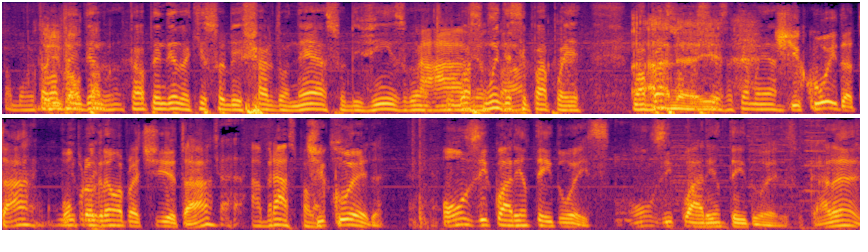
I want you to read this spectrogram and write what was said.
Tá bom, eu estava aprendendo, tava aprendendo aqui sobre Chardonnay, sobre vinhos, ah, eu gosto muito só. desse papo aí. Um abraço para vocês, até amanhã. Te cuida, tá? É, Bom programa para ti, tá? Abraço, Paulo. Te cuida. 11:42. 11:42. O cara,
